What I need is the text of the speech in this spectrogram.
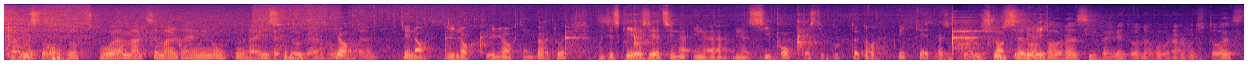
Kann man sagen, so zwei, maximal drei Minuten reicht das da, gell? ja, genau, je nach, je nach Temperatur. Und das geht also jetzt in ein Sieb ab, dass die Butter da weggeht. Also Ein das ganze Schlüssel und da hat er ein Sieb rein da wo und da jetzt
